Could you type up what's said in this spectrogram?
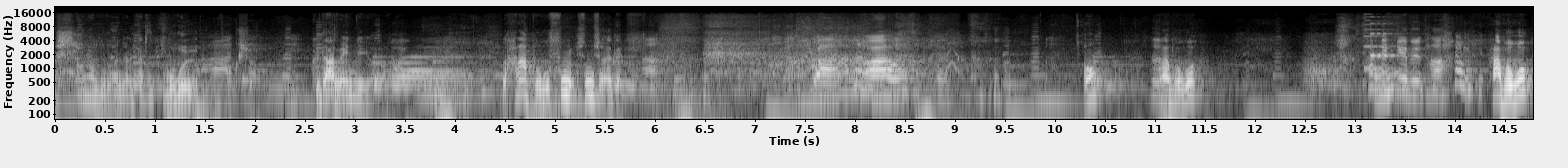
시원한 물 한 잔 일단 목을 아, 적셔. 네. 네. 그 다음에 이제 열어봐. 하나 보고 숨, 숨 쉬어야 돼. 아, 어? 하나 보고 300개를 다 하나 보고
